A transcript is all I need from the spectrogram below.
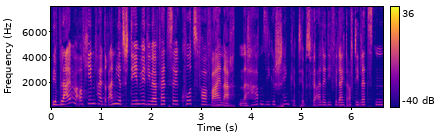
Wir bleiben auf jeden Fall dran. Jetzt stehen wir, lieber Petzel, kurz vor Weihnachten. Haben Sie Geschenketipps für alle, die vielleicht auf die letzten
